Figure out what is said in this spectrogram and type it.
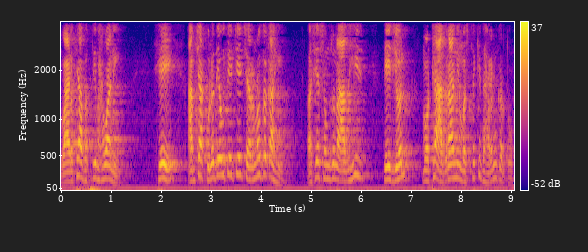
वाढत्या भक्तिभावाने हे आमच्या कुलदेवतेचे चरणोदक आहे. असे समजून आजही ते जल मोठ्या आदराने मस्तकी धारण करतो.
